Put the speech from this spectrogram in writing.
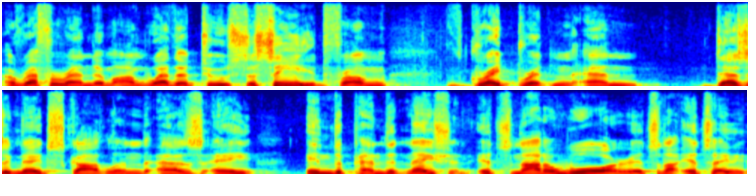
a referendum on whether to secede from Great Britain and designate Scotland as a independent nation. It's not a war, it's, not, it's a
